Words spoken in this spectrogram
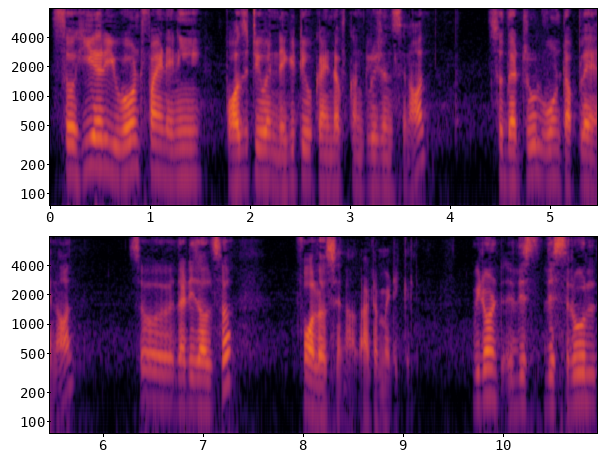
So here you will not find any positive and negative kind of conclusions in all. So that rule will not apply in all. So that is also follows in all automatically. We do not this this rule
